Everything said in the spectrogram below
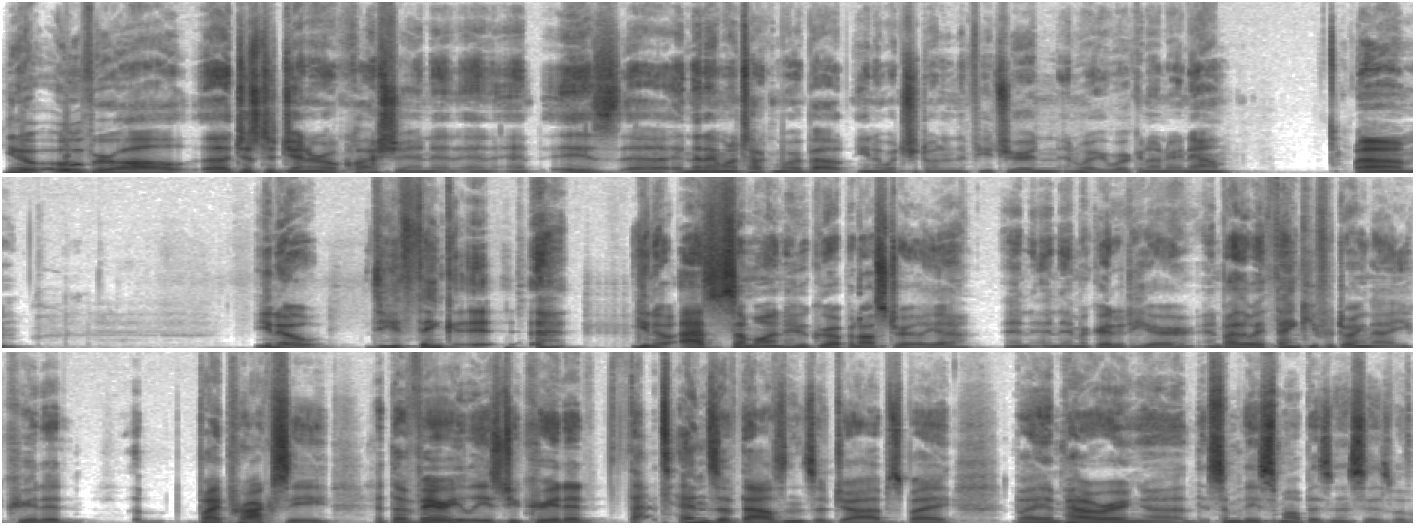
you know, overall, uh, just a general question, and, and, and is, uh, and then I want to talk more about you know what you're doing in the future and, and what you're working on right now. Um, you know, do you think, uh, you know, as someone who grew up in Australia and, and immigrated here, and by the way, thank you for doing that. You created, by proxy, at the very least, you created th- tens of thousands of jobs by by empowering uh, some of these small businesses with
